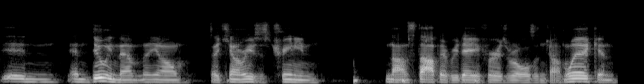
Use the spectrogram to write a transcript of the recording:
in and doing them. You know, like Keanu Reeves is training nonstop every day for his roles in John Wick, and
